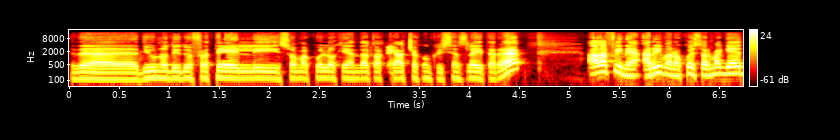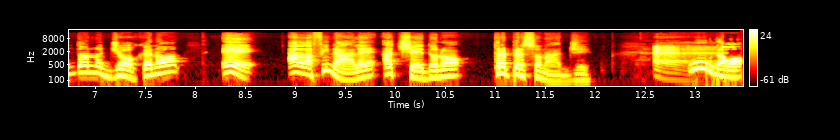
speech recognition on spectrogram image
eh, di uno dei due fratelli, insomma, quello che è andato a caccia con Christian Slater. Eh? Alla fine arrivano a questo Armageddon, giocano e alla finale accedono tre personaggi. Eh. Uno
